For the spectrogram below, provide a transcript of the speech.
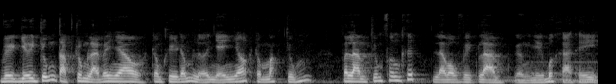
Việc giữ chúng tập trung lại với nhau trong khi đống lửa nhảy nhót trong mắt chúng và làm chúng phấn khích là một việc làm gần như bất khả thi.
